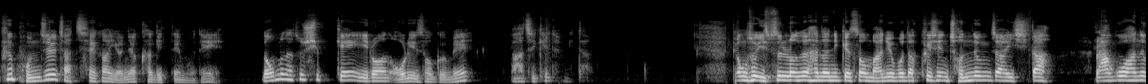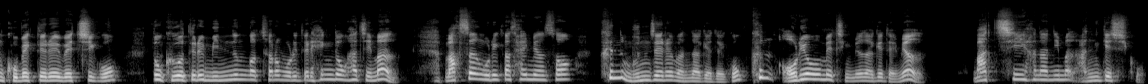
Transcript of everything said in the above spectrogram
그 본질 자체가 연약하기 때문에 너무나도 쉽게 이러한 어리석음에 빠지게 됩니다. 평소 입술로는 하나님께서 마녀보다 크신 전능자이시다 라고 하는 고백들을 외치고 또 그것들을 믿는 것처럼 우리들이 행동하지만 막상 우리가 살면서 큰 문제를 만나게 되고 큰 어려움에 직면하게 되면 마치 하나님은 안 계시고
